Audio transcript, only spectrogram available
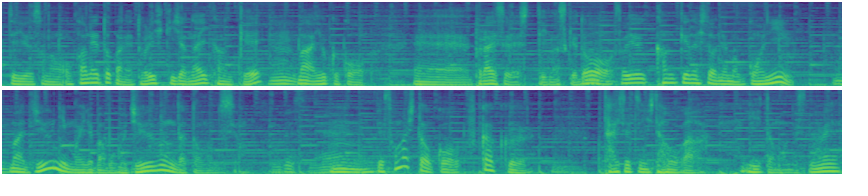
っていうそのお金とかね取引じゃない関係、うん。まあよくこう、えープライスレスって言いますけど、うん。そういう関係の人はねもう5人、うん。まあ10人もいれば僕十分だと思うんですよ、そうですね、うん。でその人をこう深く大切にした方がいいと思うんですよね。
